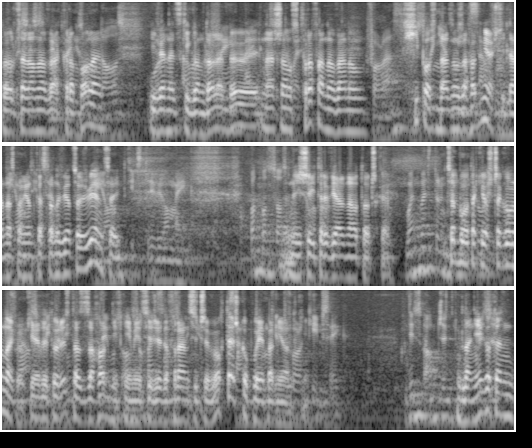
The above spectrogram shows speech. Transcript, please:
porcelanowe akropole i weneckie gondole były naszą sprofanowaną hipostazą zachodniości. Dla nas pamiątka stanowiła coś więcej niż jej trywialna otoczka. Co było takiego szczególnego, kiedy turysta z zachodnich Niemiec jedzie do Francji czy Włoch, też kupuje pamiątki. Dla niego ten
